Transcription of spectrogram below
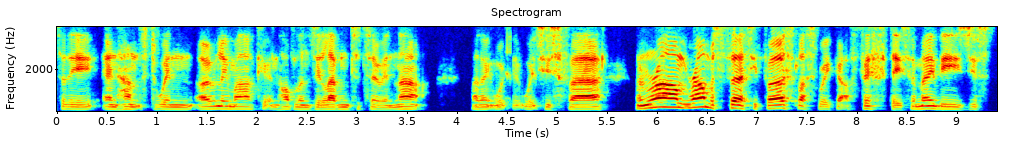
to the enhanced win only market, and Hovland's eleven to two in that. I think, which is fair. And Ram Rahm was thirty first last week at fifty, so maybe he's just,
